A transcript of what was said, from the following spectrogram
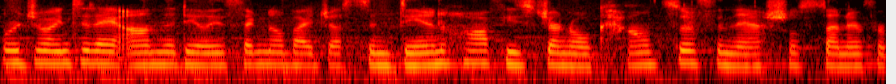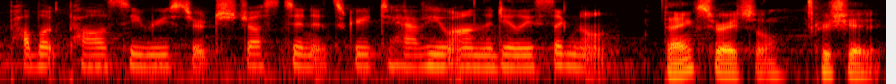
We're joined today on the Daily Signal by Justin Danhof. He's General Counsel for the National Center for Public Policy Research. Justin, it's great to have you on the Daily Signal. Thanks, Rachel. Appreciate it.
